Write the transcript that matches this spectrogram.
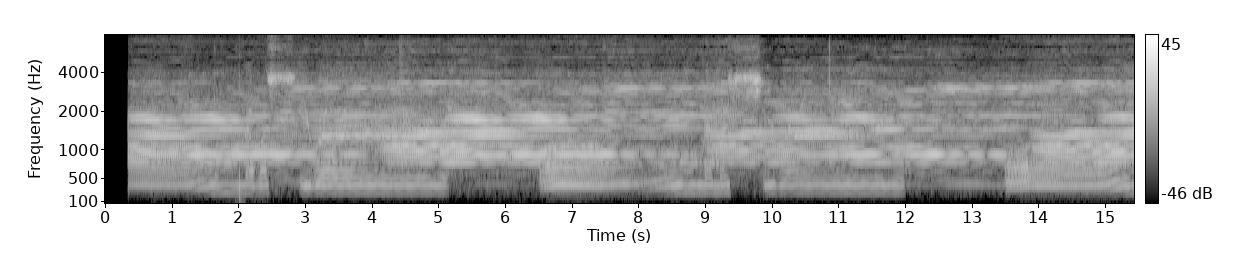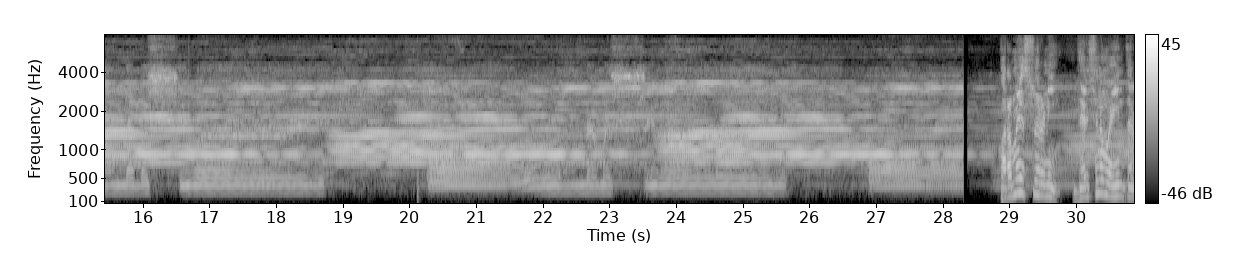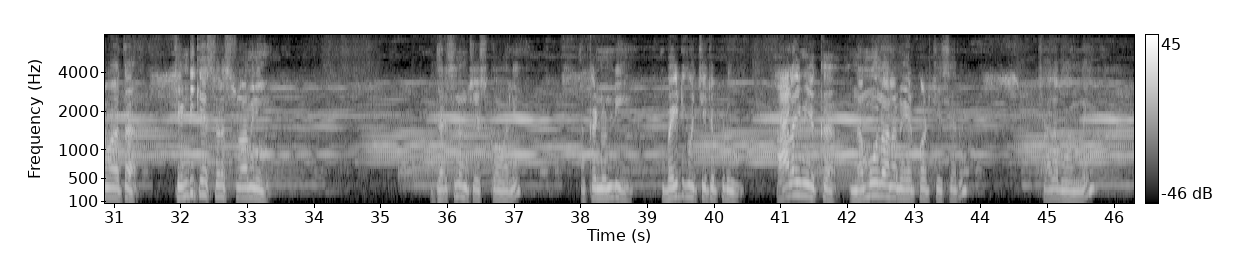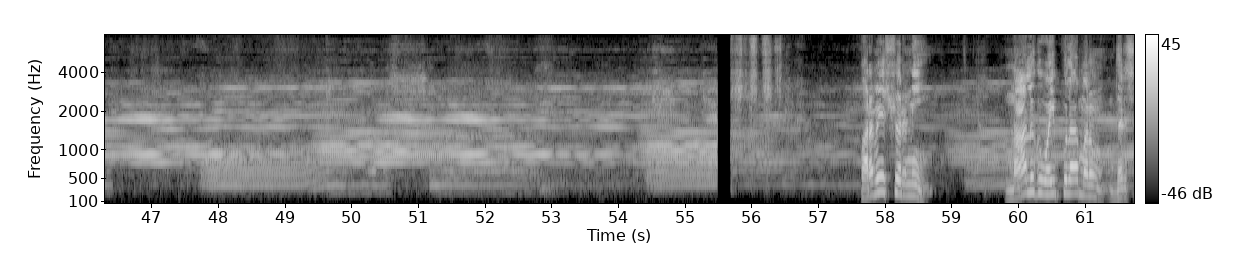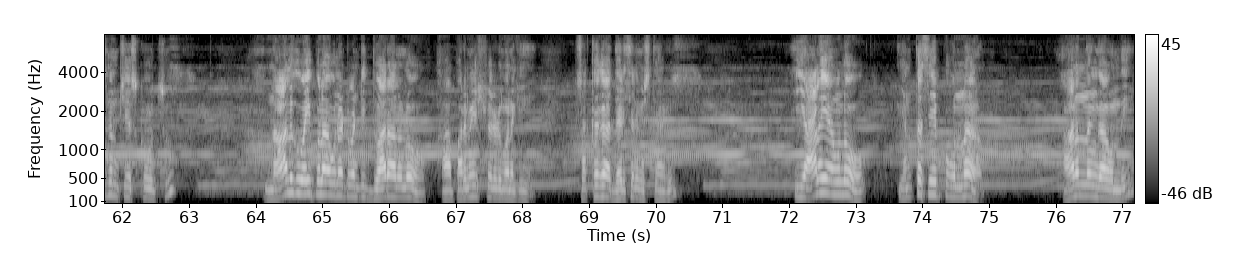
పరమేశ్వరుని దర్శనం అయిన తర్వాత చండికేశ్వర స్వామిని దర్శనం చేసుకోవాలి. అక్కడి నుండి బయటికి వచ్చేటప్పుడు ఆలయం యొక్క నమూనాలను ఏర్పాటు చేశారు. చాలా బాగుంది. పరమేశ్వరుని నాలుగు వైపులా మనం దర్శనం చేసుకోవచ్చు. నాలుగు వైపులా ఉన్నటువంటి ద్వారాలలో ఆ పరమేశ్వరుడు మనకి చక్కగా దర్శనమిస్తాడు. ఈ ఆలయంలో ఎంతసేపు ఉన్నా ఆనందంగా ఉంది.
